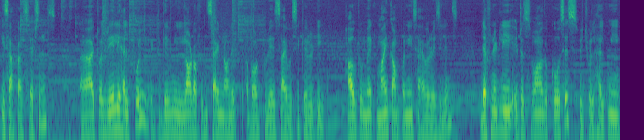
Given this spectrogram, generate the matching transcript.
ISACA sessions. Uh, it was really helpful. It gave me a lot of inside knowledge about today's cyber security, how to make my company cyber resilience. Definitely, it is one of the courses which will help me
